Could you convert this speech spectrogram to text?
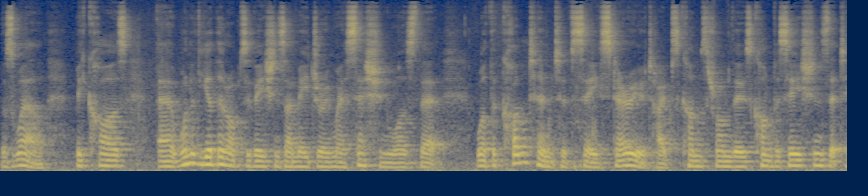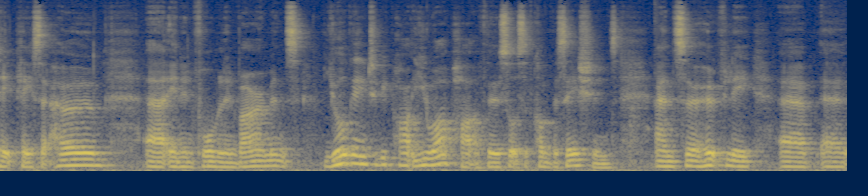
as well, because uh, one of the other observations I made during my session was that well, the content of, say, stereotypes comes from those conversations that take place at home, uh, in informal environments, you're going to be part, you are part of those sorts of conversations. And so hopefully uh, uh,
